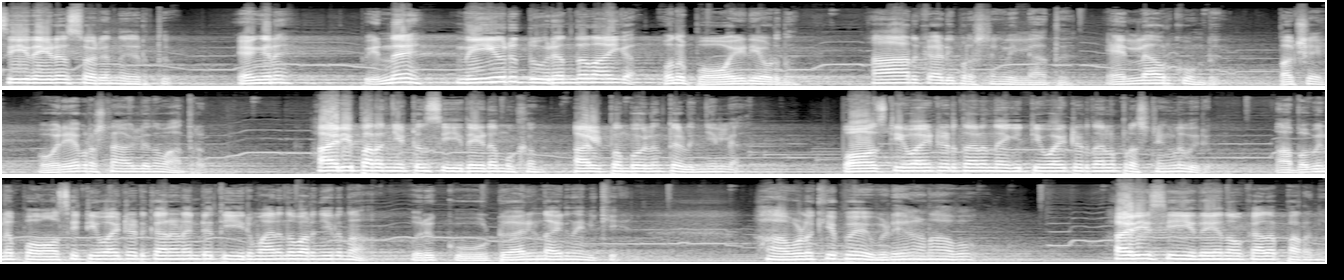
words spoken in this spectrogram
സീതയുടെ സ്വരം നേർത്തു. എങ്ങനെ? പിന്നെ നീ ഒരു ദുരന്ത നായിക ഒന്ന് പോയിടി അവിടുന്ന്. ആർക്കാടി പ്രശ്നങ്ങളില്ലാത്ത എല്ലാവർക്കും ഉണ്ട്. പക്ഷേ ഒരേ പ്രശ്നമാവില്ലെന്ന് മാത്രം. ഹരി പറഞ്ഞിട്ടും സീതയുടെ മുഖം അല്പം പോലും തെളിഞ്ഞില്ല. പോസിറ്റീവായിട്ട് എടുത്താലും നെഗറ്റീവായിട്ട് എടുത്താലും പ്രശ്നങ്ങൾ വരും. അപ്പോൾ പിന്നെ പോസിറ്റീവായിട്ട് എടുക്കാനാണ് എന്റെ തീരുമാനം എന്ന് പറഞ്ഞിരുന്ന ഒരു കൂട്ടുകാരുണ്ടായിരുന്നു എനിക്ക്. അവളൊക്കെ ഇപ്പോൾ എവിടെയാണാവോ? ഹരി സീതയെ നോക്കാതെ പറഞ്ഞു.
